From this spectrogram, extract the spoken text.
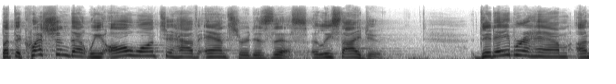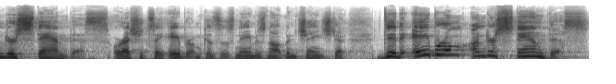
But the question that we all want to have answered is this at least I do. Did Abraham understand this? Or I should say Abram, because his name has not been changed yet. Did Abram understand this?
